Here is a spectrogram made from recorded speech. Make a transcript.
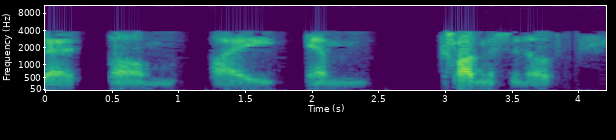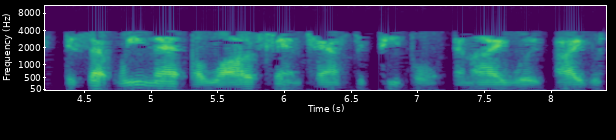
that um I am cognizant of is that we met a lot of fantastic people, and I would I was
